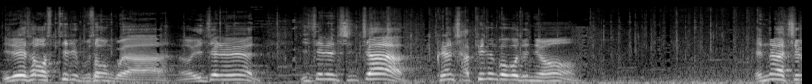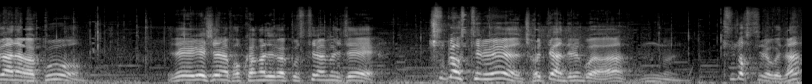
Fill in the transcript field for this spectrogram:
이래서 스틸이 무서운 거야. 어, 이제는 이제는 진짜 그냥 잡히는 거거든요 옛날 같지가 않아 갖고 내가 얘기했잖아 법 강화돼 갖고 스틸하면 이제 추격 스틸은 절대 안 되는 거야. 음, 추적 스틸이라고 했나?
